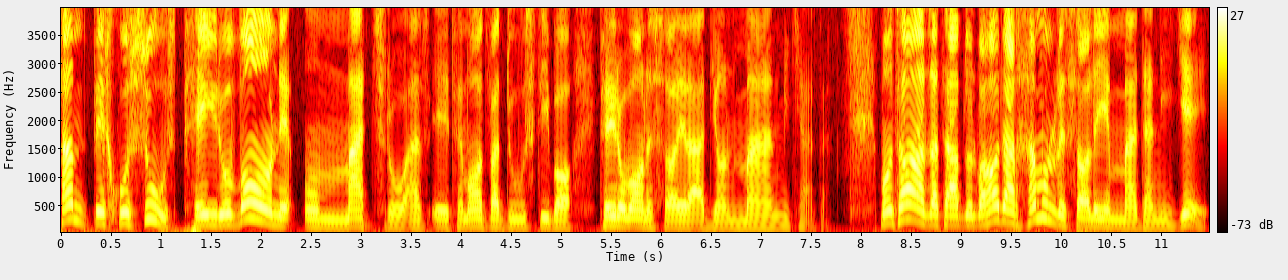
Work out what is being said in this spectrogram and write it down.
هم به خصوص پیروان امت رو از اعتماد و دوستی با پیروان سایر ادیان منع می‌کردند. منتها حضرت عبدالبها در همون رساله مدنیه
